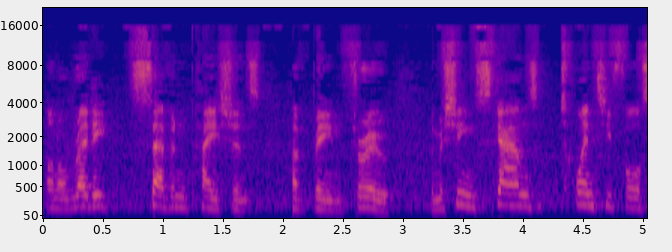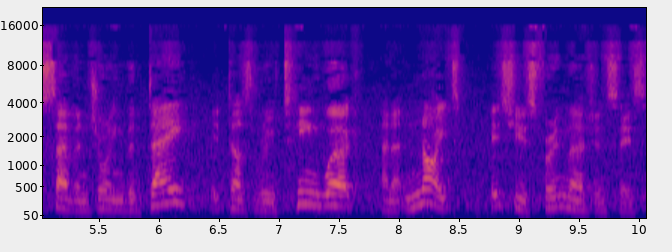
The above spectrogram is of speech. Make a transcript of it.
and already seven patients have been through. The machine scans 24-7 during the day, it does routine work, and at night it's used for emergencies.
